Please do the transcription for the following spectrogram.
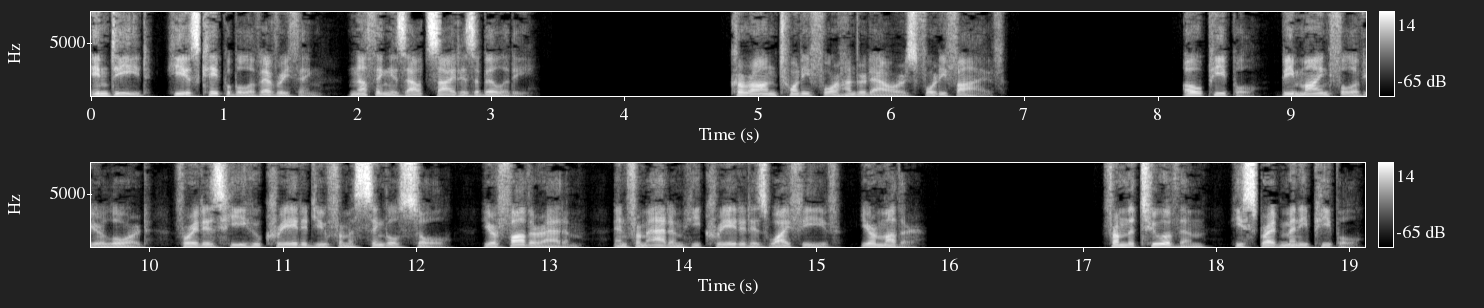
Indeed, He is capable of everything, nothing is outside His ability. Quran 2400 hours 45 O people, be mindful of your Lord, for it is He who created you from a single soul, your father Adam, and from Adam he created his wife Eve, your mother. From the two of them, he spread many people,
